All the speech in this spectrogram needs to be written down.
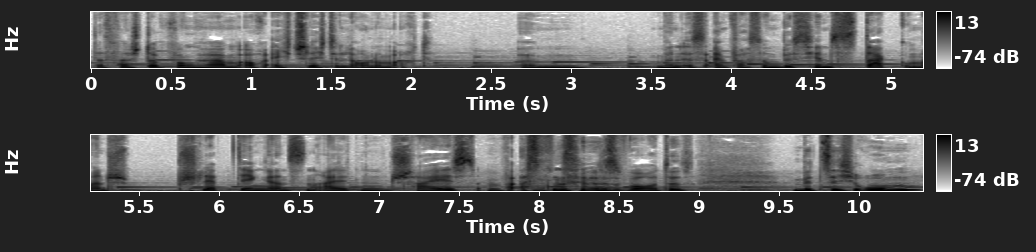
dass Verstopfung haben auch echt schlechte Laune macht. Ähm, man ist einfach so ein bisschen stuck und man schleppt den ganzen alten Scheiß, im wahrsten Sinne des Wortes, mit sich rum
